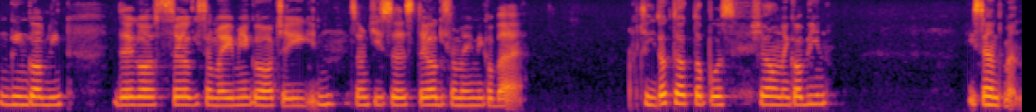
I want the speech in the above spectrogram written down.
Green Goblin, Dero z trilogii Sama Raimiego, czyli są ci z trilogii Sama Raimiego BE. Czyli Dr. Octopus, Zielony Goblin i Sandman.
